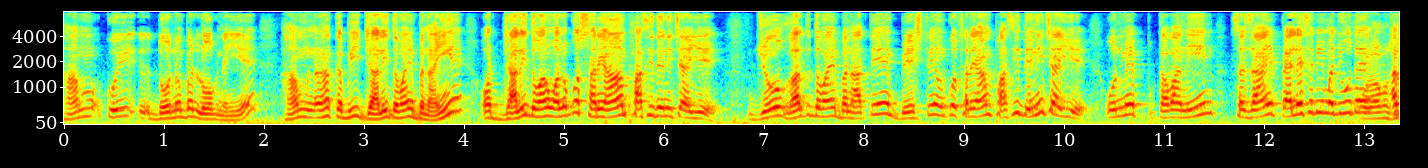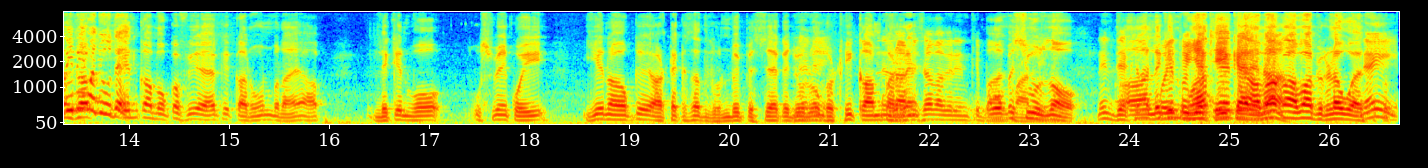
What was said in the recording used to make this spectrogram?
हम कोई दो नंबर लोग नहीं है हम ना कभी जाली दवाएँ बनाई हैं और जाली दवाओं वालों को सरेआम फांसी देनी चाहिए। जो गलत दवाएँ बनाते हैं बेचते हैं उनको सरेआम फांसी देनी चाहिए। उनमें कवानीन सजाएँ पहले से भी मौजूद है अभी भी मौजूद है। इनका मौकफ ये है कि कानून बनाए आप लेकिन वो उसमें कोई ये ना हो कि आटे के साथ घुन भी पिस जाए कि जो लोग ठीक काम कर रहे हैं अगर इनकी वो मिस यूज़ ना हो। नहीं आ, लेकिन तो ये है ठीक रहे हवा का हवा बिगड़ा हुआ है नहीं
